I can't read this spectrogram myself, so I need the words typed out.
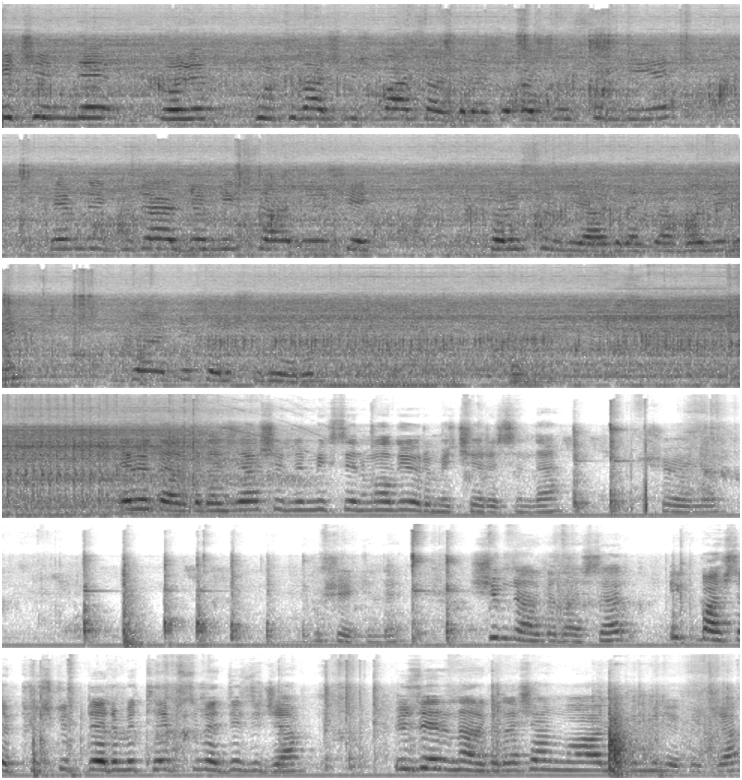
İçinde böyle kurtulaşmış varsa arkadaşlar açılsın diye hem de güzelce mikser e, şey karışsın diye arkadaşlar vanilin güzelce karıştırıyorum. Evet arkadaşlar şimdi mikserimi alıyorum içerisinden. Şöyle. Bu şekilde. Şimdi arkadaşlar ilk başta püskürtlerimi tepsime dizeceğim. Üzerine arkadaşlar muhallebimi dökeceğim.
